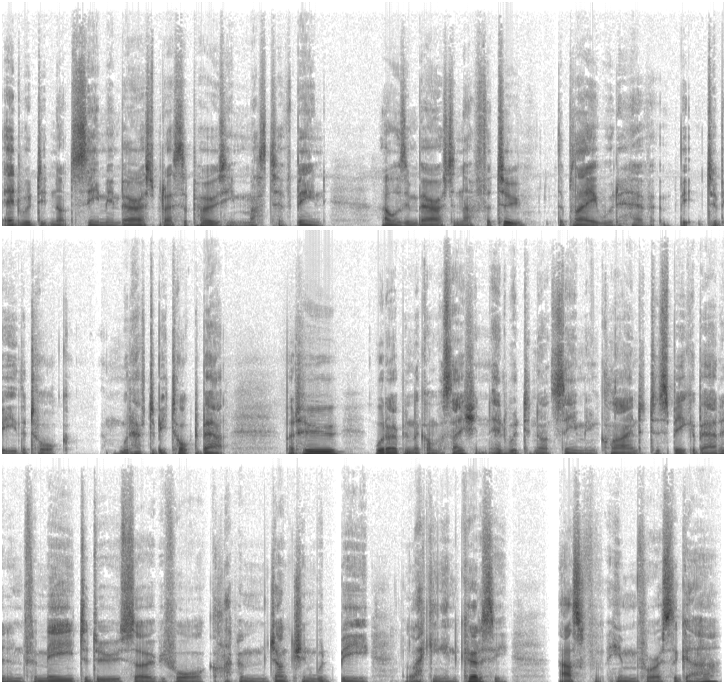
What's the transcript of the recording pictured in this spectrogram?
Edward did not seem embarrassed, but I suppose he must have been. I was embarrassed enough for two. The play would have to be the talk, would have to be talked about. But who would open the conversation? Edward did not seem inclined to speak about it, and for me to do so before Clapham Junction would be lacking in courtesy. Ask him for a cigar,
